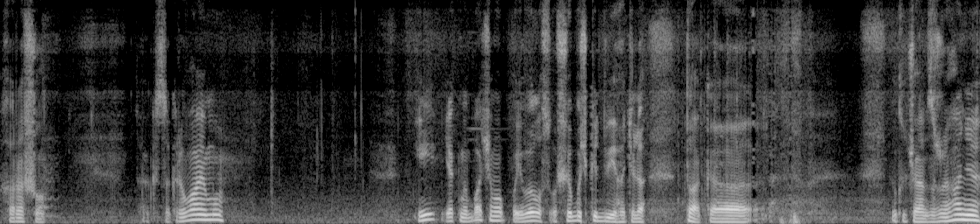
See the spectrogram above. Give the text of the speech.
хорошо. Так, закриваємо. І, як ми бачимо, появились ошибочки двигателя. Так, е виключаємо зажигання.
